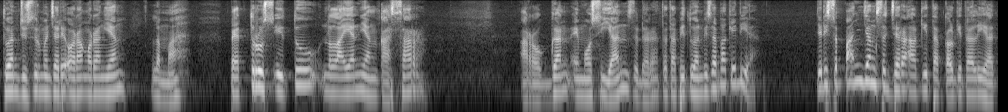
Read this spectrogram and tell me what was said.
Tuhan justru mencari orang-orang yang lemah, Petrus itu nelayan yang kasar, arogan, emosian saudara, tetapi Tuhan bisa pakai dia. Jadi sepanjang sejarah Alkitab kalau kita lihat,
